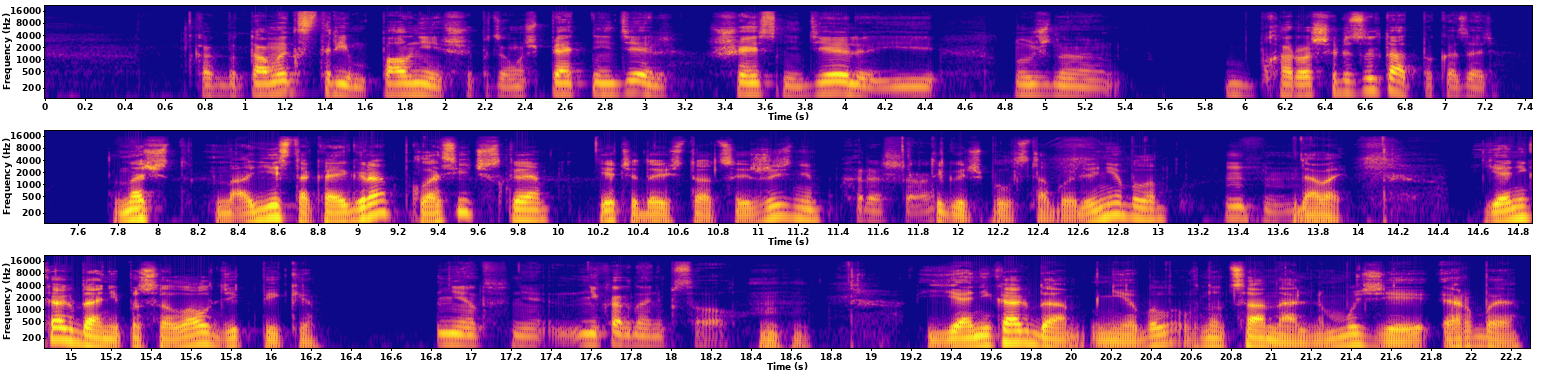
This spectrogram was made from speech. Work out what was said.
как бы там экстрим полнейший, потому что 5 недель, 6 недель, и нужно хороший результат показать. Значит, а есть такая игра, классическая. Я тебе даю ситуацию из жизни. Хорошо. Ты говоришь, был с тобой или не было. Мгм. Давай. Я никогда не посылал дикпики. Нет, не- никогда не посылал. Мгм. Я никогда не был в Национальном музее РБ.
